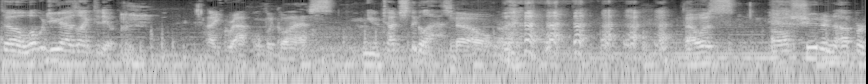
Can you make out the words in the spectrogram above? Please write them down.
So, what would you guys like to do? I grapple the glass. You touch the glass. No. that was. I'll shoot an upper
